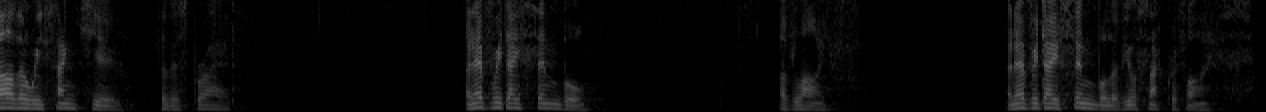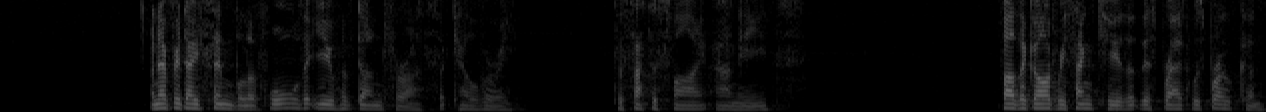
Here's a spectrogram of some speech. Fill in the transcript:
Father, we thank you for this bread. An everyday symbol of life, an everyday symbol of your sacrifice, an everyday symbol of all that you have done for us at Calvary to satisfy our needs. Father God, we thank you that this bread was broken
